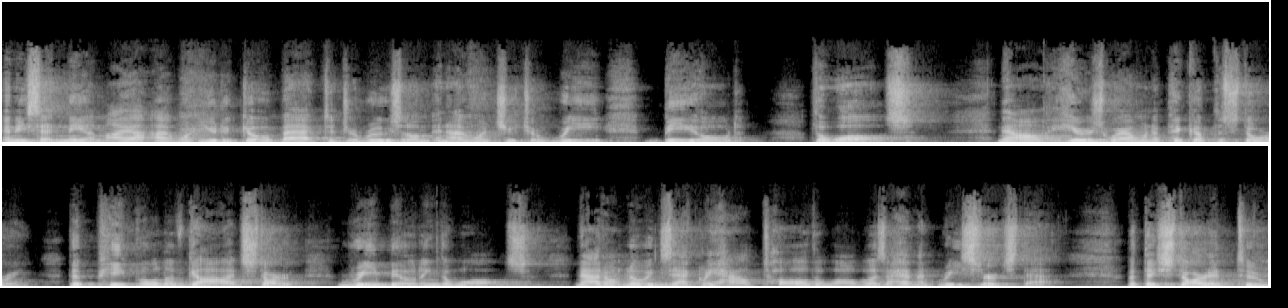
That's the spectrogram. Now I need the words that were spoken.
And he said, Nehemiah, I want you to go back to Jerusalem and I want you to rebuild the walls. Now, here's where I want to pick up the story. The people of God start rebuilding the walls. Now, I don't know exactly how tall the wall was. I haven't researched that. But they started to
